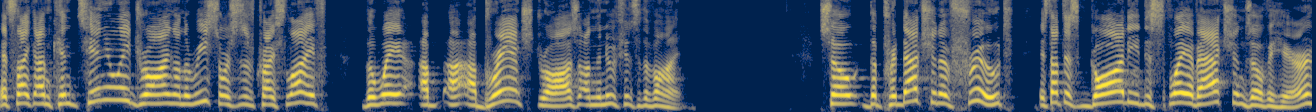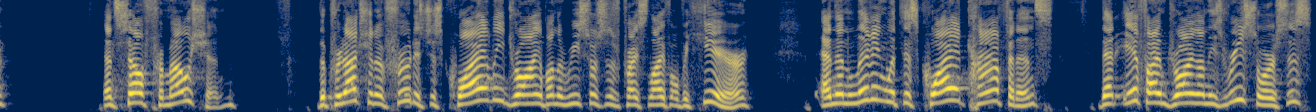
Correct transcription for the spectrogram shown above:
It's like I'm continually drawing on the resources of Christ's life the way a, a, branch draws on the nutrients of the vine. So the production of fruit is not this gaudy display of actions over here and self promotion. The production of fruit is just quietly drawing upon the resources of Christ's life over here and then living with this quiet confidence that if I'm drawing on these resources,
